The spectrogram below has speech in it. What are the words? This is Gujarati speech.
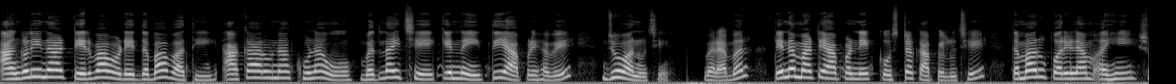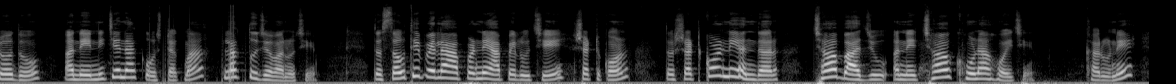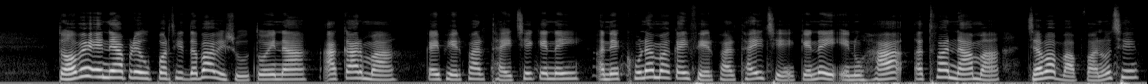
આંગળીના ટેરવા વડે દબાવવાથી આકારોના ખૂણાઓ બદલાય છે કે નહીં તે આપણે હવે જોવાનું છે. બરાબર? તેના માટે આપણને એક કોષ્ટક આપેલું છે. તમારું પરિણામ અહીં શોધો અને નીચેના કોષ્ટકમાં લખતું જવાનું છે. તો સૌથી પહેલાં આપણને આપેલું છે ષટકોણ. તો ષટકોણની અંદર છ બાજુ અને છ ખૂણા હોય છે. ખરું ને? તો હવે એને આપણે ઉપરથી દબાવીશું તો એના આકારમાં કંઈ ફેરફાર થાય છે કે નહીં અને ખૂણામાં કંઈ ફેરફાર થાય છે કે નહીં એનું હા અથવા નામાં જવાબ આપવાનો છે.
